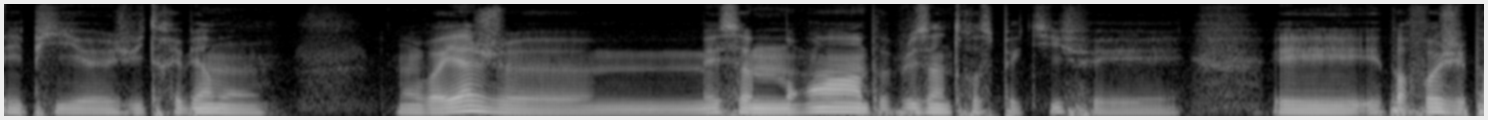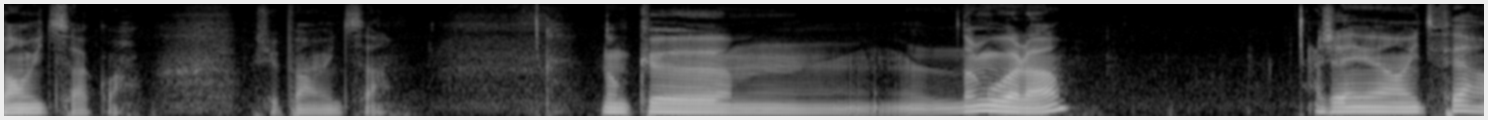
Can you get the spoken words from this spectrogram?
et puis, euh, je vis très bien mon, voyage, mais ça me rend un peu plus introspectif et, et, parfois, j'ai pas envie de ça, quoi. J'ai pas envie de ça. Donc, donc voilà. J'avais envie de faire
